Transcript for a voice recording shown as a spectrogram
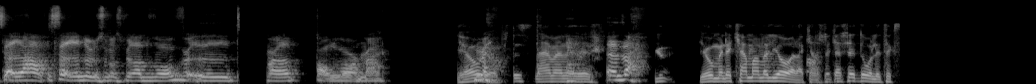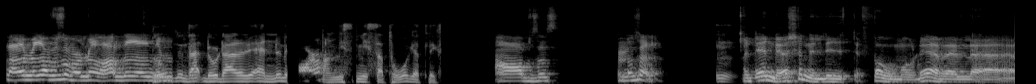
Säger, säger du som har spelat WoW i vad är det, 12 år med. Jo, Men- ja, precis. Nej, men, eh, Alltså, jo, men det kan man väl göra kanske. Det kanske är ett dåligt exempel. nej, men jag förstår vad du menar. Det, Då, du, där, då där är det ännu mer. man miss, missar tåget. Liksom. Ja, precis. Men så är det. Det enda jag känner lite FOMO, det är väl eh,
